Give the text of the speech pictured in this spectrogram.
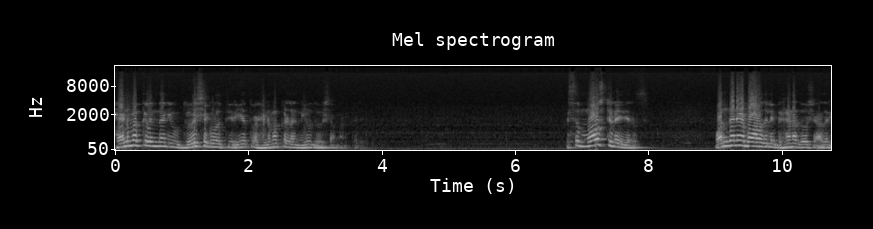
ಹೆಣ್ಮಕ್ಕಳಿಂದ ನೀವು ದ್ವೇಷಗೊಳ್ಳುತ್ತೀರಿ ಅಥವಾ ಹೆಣ್ಮಕ್ಕಳನ್ನ ನೀವು ದ್ವೇಷ ಮಾಡ್ತೀರಿ? ಇಟ್ಸ್ ಮೋಸ್ಟ್ ಡೇಂಜರಸ್ ಒಂದನೇ ಭಾವದಲ್ಲಿ ಗ್ರಹಣ ದೋಷ ಆದರೆ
